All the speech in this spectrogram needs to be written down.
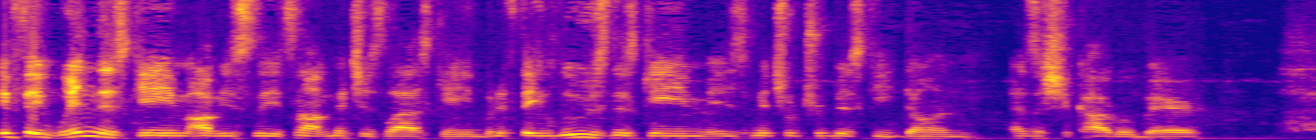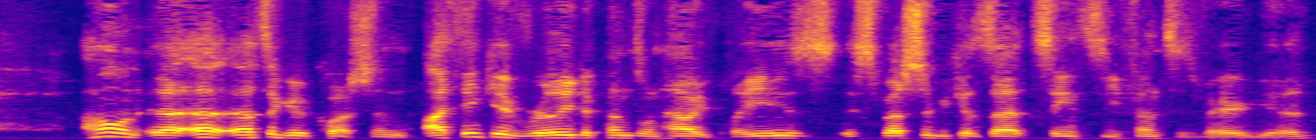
if they win this game, obviously it's not Mitch's last game. But if they lose this game, is Mitchell Trubisky done as a Chicago Bear? I don't. Uh, uh, that's a good question. I think it really depends on how he plays, especially because that Saints defense is very good.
